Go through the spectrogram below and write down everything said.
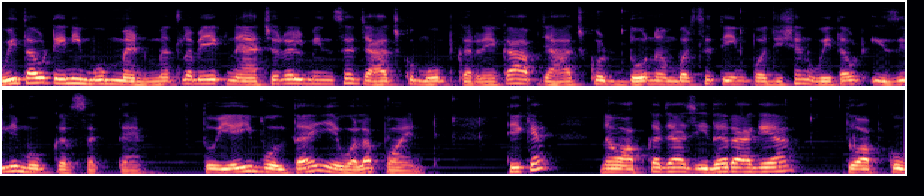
विदाउट एनी मूवमेंट मतलब एक नेचुरल मीन्स है जहाज़ को मूव करने का। आप जहाज़ को दो नंबर से तीन पोजिशन विदाउट ईजिली मूव कर सकते हैं। तो यही बोलता है ये वाला पॉइंट ठीक है? ना आपका जहाज़ इधर आ गया। तो आपको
